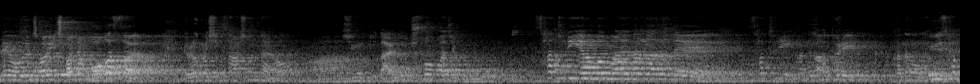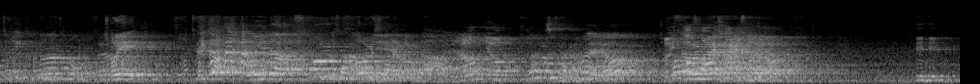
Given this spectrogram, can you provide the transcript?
네, 오늘 저희 저녁 먹었어요. 여러분 식사하셨나요? 아, 지금 또 날도 추워가지고 사투리 한 번만 해달라는데 사투리 가능한 사투리 가능한 여기 사투리 가능한 사람 없어요? 저희 사투리가 저희 다 서울 사람 서울 사람입니다. 그럼요. 서울 사람이에요? 저희 다 서울 잘 서요.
